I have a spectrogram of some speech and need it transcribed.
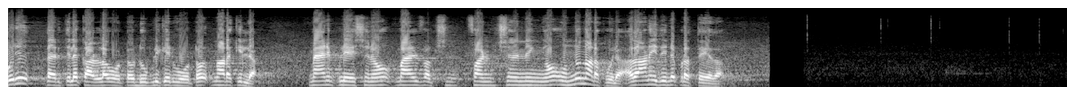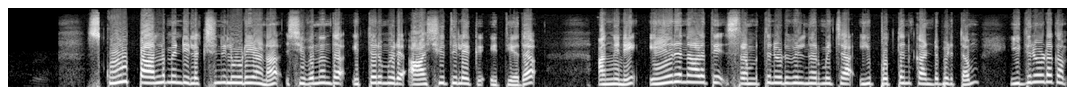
ഒരു തരത്തിലെ കള്ള വോട്ടോ ഡ്യൂപ്ലിക്കേറ്റ് വോട്ടോ നടക്കില്ല. മാനിപ്പുലേഷനോ മാൽ ഫങ്ഷൻ ഫങ്ഷനിങ്ങോ ഒന്നും നടക്കൂല. അതാണ് ഇതിന്റെ പ്രത്യേകത. സ്കൂൾ പാർലമെന്റ് ഇലക്ഷനിലൂടെയാണ് ശിവനന്ദ ഇത്തരമൊരു ആശയത്തിലേക്ക് എത്തിയത്. അങ്ങനെ ഏറെ നാളത്തെ ശ്രമത്തിനൊടുവിൽ നിർമ്മിച്ച ഈ പുത്തൻ കണ്ടുപിടുത്തം ഇതിനോടകം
